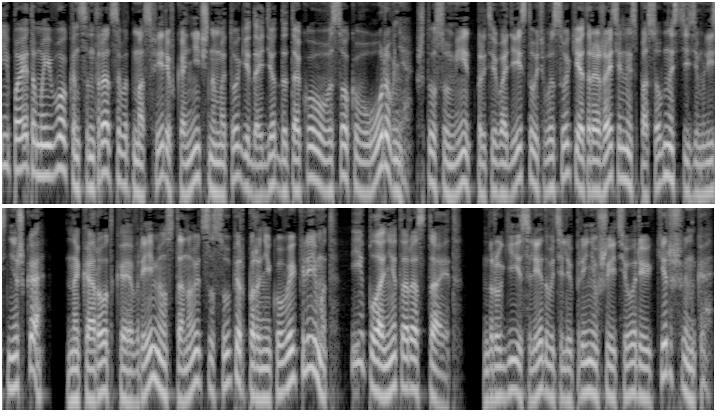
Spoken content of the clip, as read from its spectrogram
и поэтому его концентрация в атмосфере в конечном итоге дойдет до такого высокого уровня, что сумеет противодействовать высокой отражательной способности Земли снежка. На короткое время установится суперпарниковый климат, и планета растает. Другие исследователи, принявшие теорию Киршвинка,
